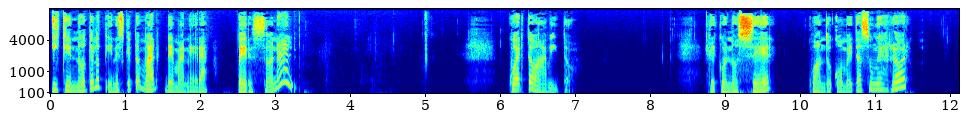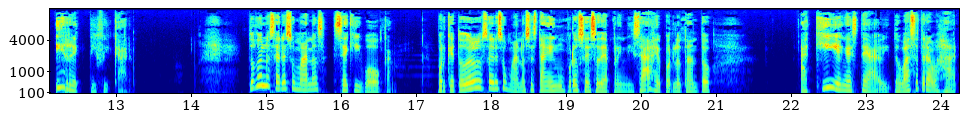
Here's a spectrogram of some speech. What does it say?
y que no te lo tienes que tomar de manera personal. Cuarto hábito. Reconocer cuando cometas un error y rectificar. Todos los seres humanos se equivocan porque todos los seres humanos están en un proceso de aprendizaje. Por lo tanto, aquí en este hábito vas a trabajar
